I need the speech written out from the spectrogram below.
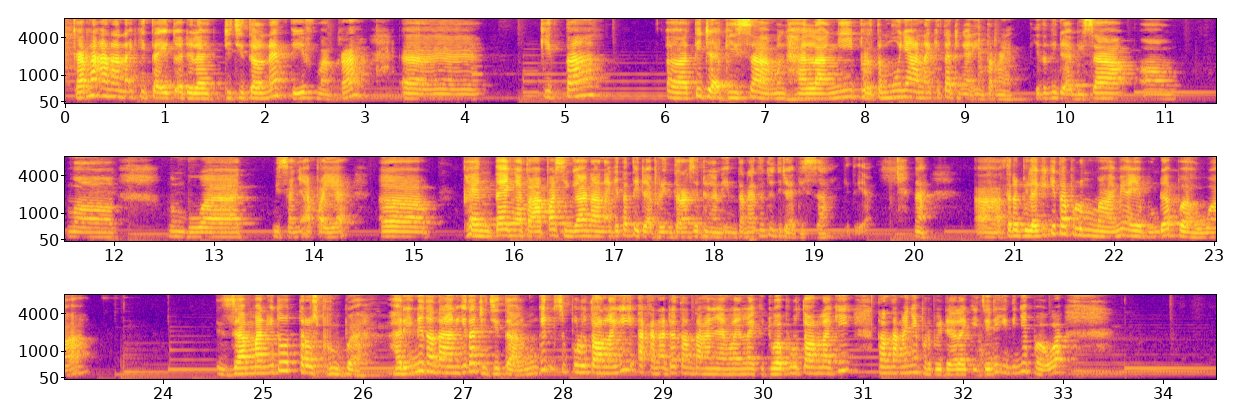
karena anak-anak kita itu adalah digital native, maka uh, kita uh, tidak bisa menghalangi bertemunya anak kita dengan internet. Kita tidak bisa uh, me membuat misalnya apa ya uh, benteng atau apa sehingga anak-anak kita tidak berinteraksi dengan internet itu tidak bisa gitu ya. Nah, uh, terlebih lagi kita perlu memahami ayah bunda bahwa zaman itu terus berubah. Hari ini tantangan kita digital. Mungkin 10 tahun lagi akan ada tantangan yang lain lagi. 20 tahun lagi tantangannya berbeda lagi. Jadi intinya bahwa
